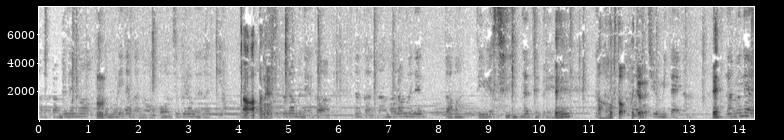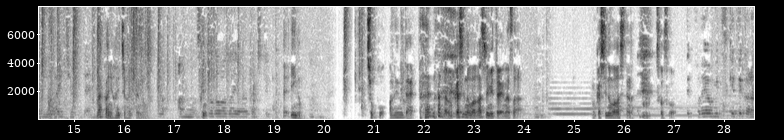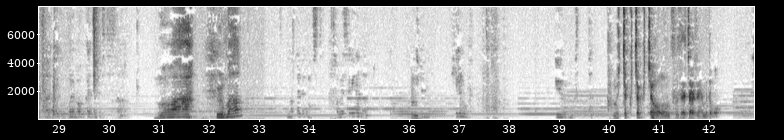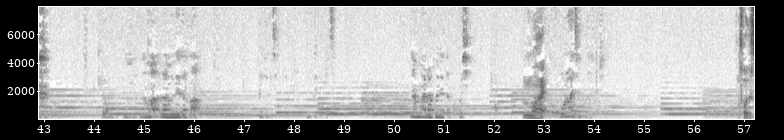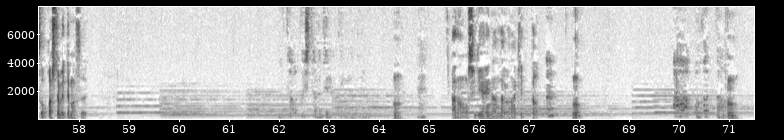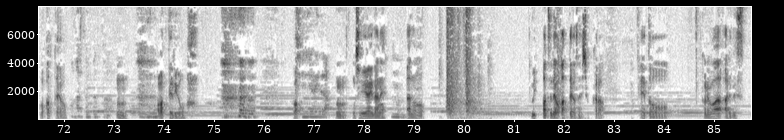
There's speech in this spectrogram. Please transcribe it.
あの、ラムネの、うん森永の大粒ラムネだっけ？ああったね大粒ラムネが、なんか生ラムネ玉っていうやつになってて。えー、あ、ほんとだ、入ってるね。ハイチュウみたいな。え？ラムネ味のハイチュウみたいな。い中にハイチュウ入ってんの？や、あの、外側が柔らかいちょっと一個。え、いいの？うチョコ、あれみたい。なんだ、昔の和菓子みたいなさ。ん。うん。昔の和菓子だな。うん、そうそう。で、これを見つけてからさ、結構こればっかり食べててさ、うわぁ、うまっお腹痛くなっちゃった。食べ過ぎなんだ。うん昼も食った。夜も食った。むちゃくちゃくちゃ音させちゃうじゃん。やめとこ今日も生ラムネ玉。い生ラムネ玉美味しい。う。うまい。コーもそうです、お菓子食べてます。またお菓子食べてるって言われてうん。る。え？あの、お知り合いなんだろうな、きっと。ん？ん？あ、わかった。わうん。わかったよ。かったわかった。うん。わかってるよ。わ知り合いだ。うん。お知り合いだね。うん。あの、一発で分かったよ、最初っから。えっ、と、これはあれです。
